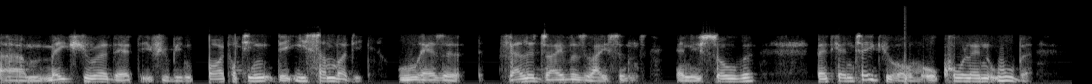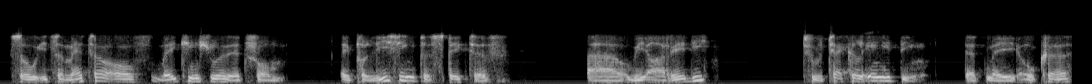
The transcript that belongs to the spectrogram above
um, make sure that if you've been partying, there is somebody who has a valid driver's license and is sober that can take you home or call an Uber. So it's a matter of making sure that from a policing perspective, uh, we are ready to tackle anything that may occur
